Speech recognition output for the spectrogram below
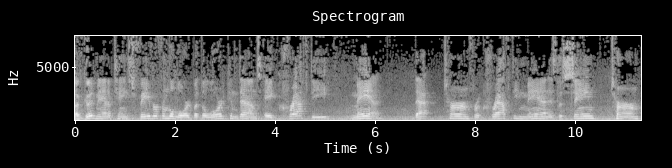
a good man obtains favor from the Lord, but the Lord condemns a crafty man. That term for crafty man is the same term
